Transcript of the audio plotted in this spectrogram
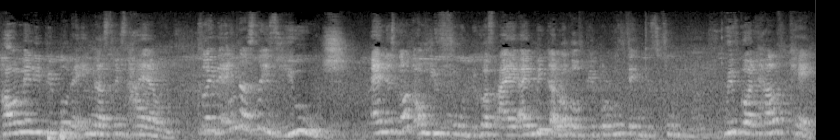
how many people the industry is hiring. So the industry is huge. And it's not only food, because I, I meet a lot of people who think it's food. We've got healthcare,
